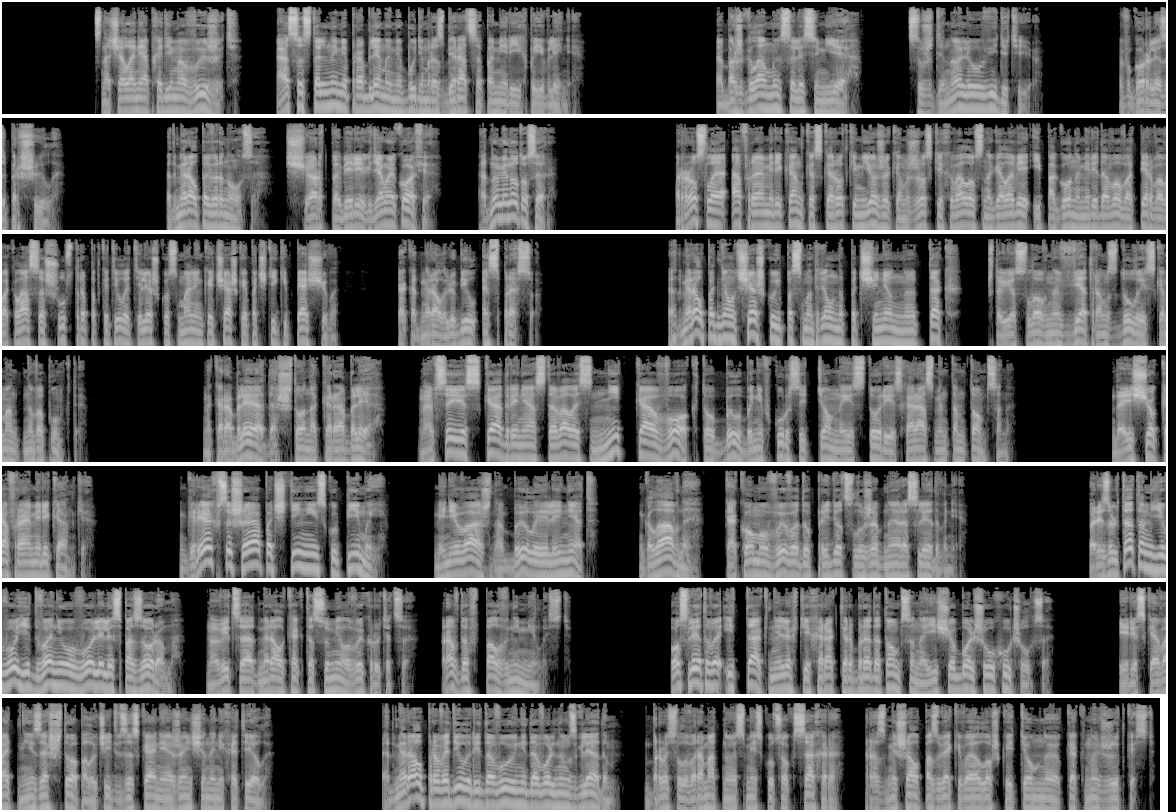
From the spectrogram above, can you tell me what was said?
Сначала необходимо выжить, а с остальными проблемами будем разбираться по мере их появления. Обожгла мысль о семье. Суждено ли увидеть ее? В горле запершило. Адмирал повернулся. «Черт побери, где мой кофе?» «Одну минуту, сэр». Рослая афроамериканка с коротким ежиком, жестких волос на голове и погонами рядового первого класса шустро подкатила тележку с маленькой чашкой почти кипящего, как адмирал любил, эспрессо. Адмирал поднял чашку и посмотрел на подчиненную так, что ее словно ветром сдуло из командного пункта. На корабле, да что на корабле, на всей эскадре не оставалось никого, кто был бы не в курсе темной истории с харасментом Томпсона. Да еще к афроамериканке. Грех в США почти неискупимый. И неважно, было или нет. Главное, к какому выводу придет служебное расследование. По результатам его едва не уволили с позором, но вице-адмирал как-то сумел выкрутиться, правда, впал в немилость. После этого и так нелегкий характер Брэда Томпсона еще больше ухудшился, и рисковать ни за что получить взыскание женщина не хотела. Адмирал проводил рядовую недовольным взглядом, бросил в ароматную смесь кусок сахара, размешал, позвякивая ложкой темную, как ночь, жидкость.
